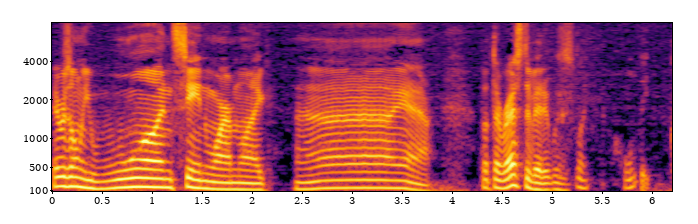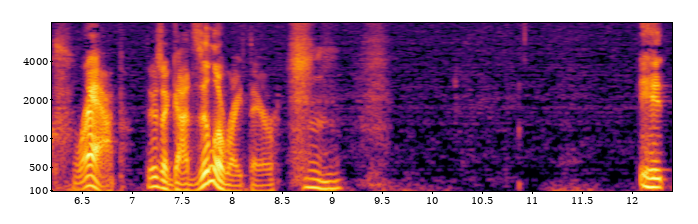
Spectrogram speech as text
There was only one scene where I'm like, Uh, yeah. But the rest of it, it was like, holy crap. There's a Godzilla right there. It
